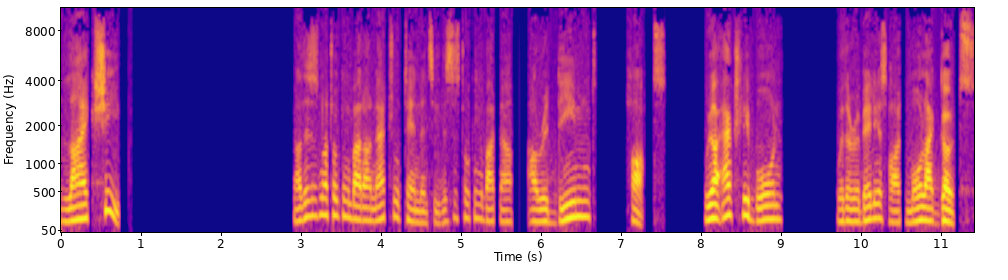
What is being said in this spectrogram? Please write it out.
like sheep? Now, this is not talking about our natural tendency. This is talking about now our redeemed hearts. We are actually born with a rebellious heart, more like goats.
